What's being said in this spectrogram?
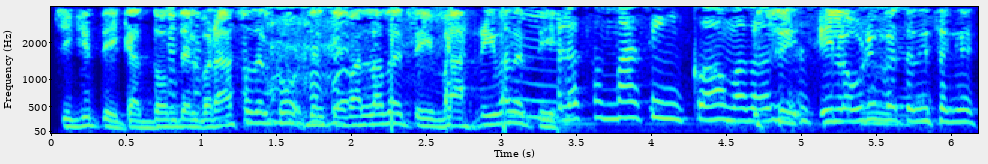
chiquitica, donde el brazo del, del, que va al lado de ti va arriba de ti. Pero son más incómodos. Sí, y lo único que te dicen es,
